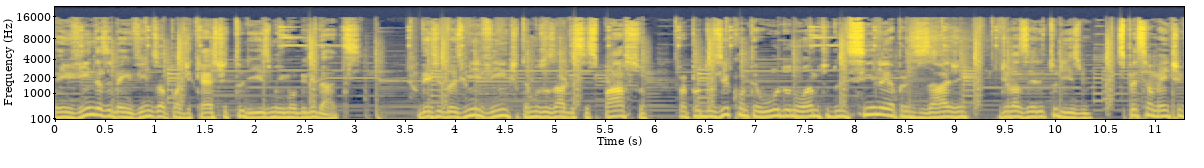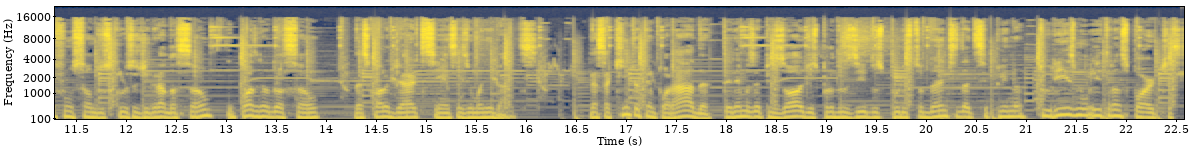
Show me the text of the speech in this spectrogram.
bem-vindas e bem-vindos ao podcast Turismo e Mobilidades. Desde 2020, temos usado esse espaço para produzir conteúdo no âmbito do ensino e aprendizagem de lazer e turismo, especialmente em função dos cursos de graduação e pós-graduação da Escola de Artes, Ciências e Humanidades. Nessa quinta temporada, teremos episódios produzidos por estudantes da disciplina Turismo e Transportes,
